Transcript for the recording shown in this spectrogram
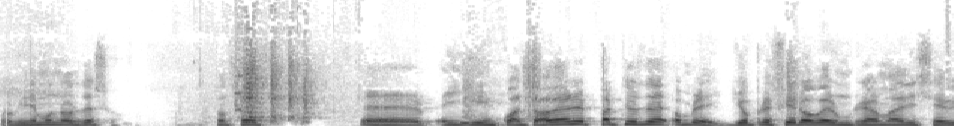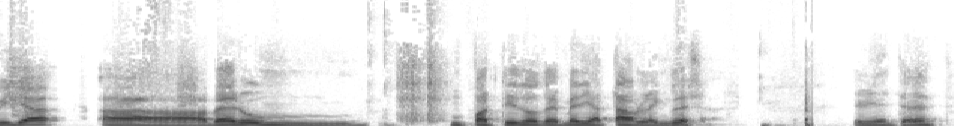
Olvidémonos de eso. Entonces, eh, y en cuanto a ver partidos de. Hombre, yo prefiero ver un Real Madrid-Sevilla a ver un, un partido de media tabla inglesa, evidentemente.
